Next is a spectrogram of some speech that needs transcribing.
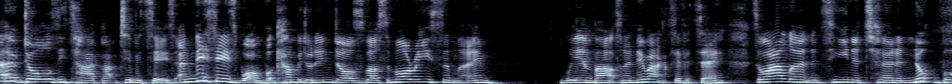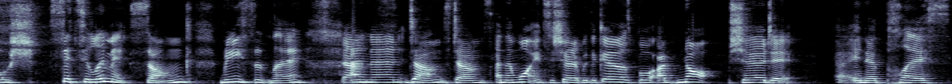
outdoorsy type activities. And this is one, but can be done indoors as well. So more recently, we embarked on a new activity. So I learnt the Tina Turner Nutbush City Limits song recently, and then dance, dance, and then wanted to share it with the girls, but I'd not shared it uh, in a place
